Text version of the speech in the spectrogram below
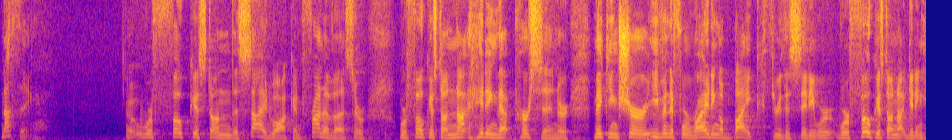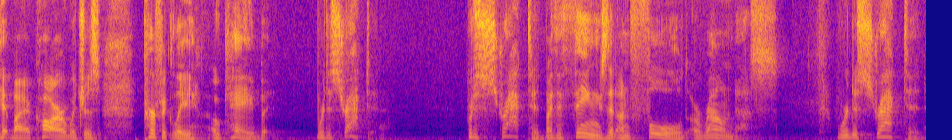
nothing. Uh, we're focused on the sidewalk in front of us, or we're focused on not hitting that person, or making sure, even if we're riding a bike through the city, we're, we're focused on not getting hit by a car, which is perfectly okay, but we're distracted. We're distracted by the things that unfold around us. We're distracted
